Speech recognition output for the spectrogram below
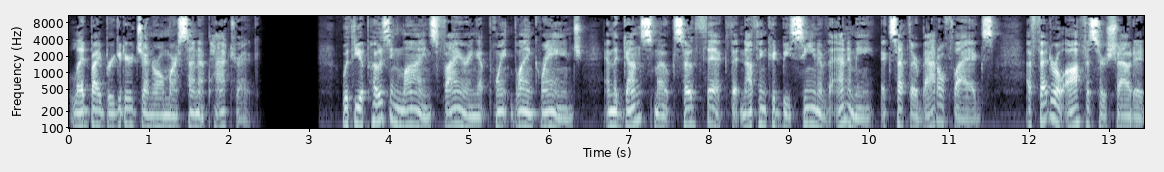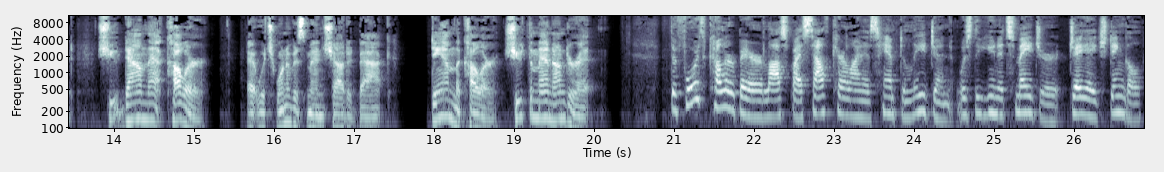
led by Brigadier General Marsena Patrick. With the opposing lines firing at point blank range and the gun smoke so thick that nothing could be seen of the enemy except their battle flags, a federal officer shouted, Shoot down that color! At which one of his men shouted back, Damn the color! Shoot the men under it! The fourth color bearer lost by South Carolina's Hampton Legion was the unit's major, J. H. Dingle,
